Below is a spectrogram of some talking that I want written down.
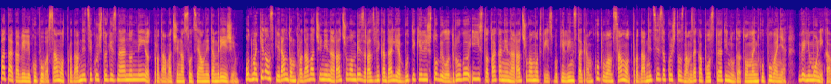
Па така вели купува само од продавници кои што ги знае, но не и од продавачи на социјалните мрежи. Од македонски рандом продавачи ни нарачувам без разлика дали е бутик или што било друго и исто така не нарачувам од Facebook или Instagram. Купувам само од продавници за кои што знам дека постојат и нудат онлайн купување, вели Моника.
